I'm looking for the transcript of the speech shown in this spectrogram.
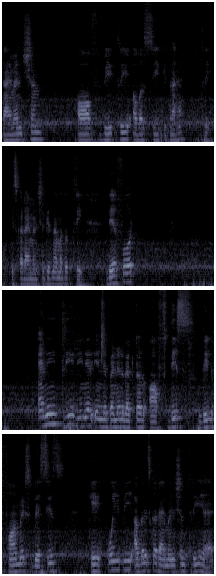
dimension of V three over C कितना है? थ्री इसका डायमेंशन कितना है? मतलब three therefore any three linear independent vector of this will form its basis के कोई भी, अगर इसका डायमेंशन थ्री है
